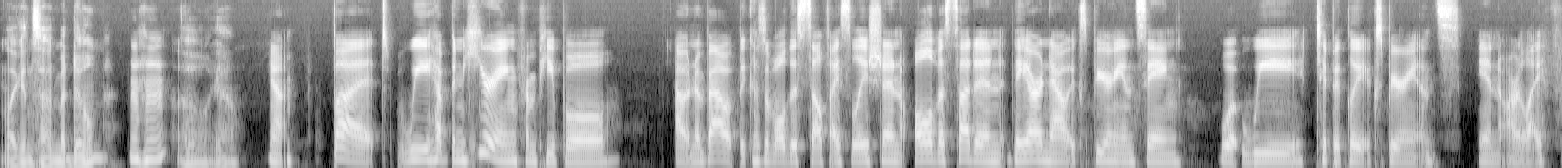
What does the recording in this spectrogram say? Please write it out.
Like inside my dome? Mm-hmm. Oh, yeah. Yeah. But we have been hearing from people out and about because of all this self isolation. All of a sudden, they are now experiencing what we typically experience in our life,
